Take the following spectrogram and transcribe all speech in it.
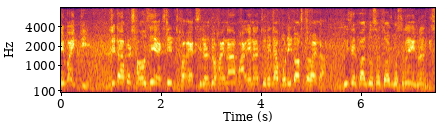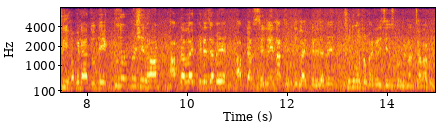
এই বাইকটি যেটা আপনার সহজে অ্যাক্সিডেন্ট অ্যাক্সিডেন্টও হয় না, ভাঙে না চলে না বডি নষ্ট হয় না। দুই চার পাঁচ বছর, দশ বছরে এগুলোর কিছুই হবে না। যদি একটু যত্নশীল হন, আপনার লাইফ কেটে যাবে, আপনার ছেলে নাতিপুতির লাইফ কেটে যাবে। শুধুমাত্র ব্যাটারি চেঞ্জ করবেন আর চালাবেন।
